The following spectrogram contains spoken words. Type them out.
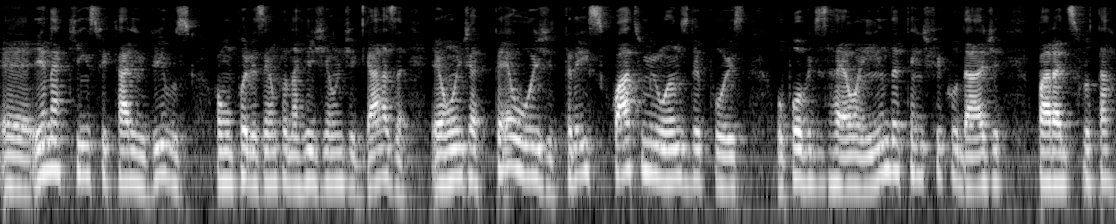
é, Enaquins ficarem vivos, como por exemplo na região de Gaza, é onde até hoje, 3, 4 mil anos depois, o povo de Israel ainda tem dificuldade para desfrutar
